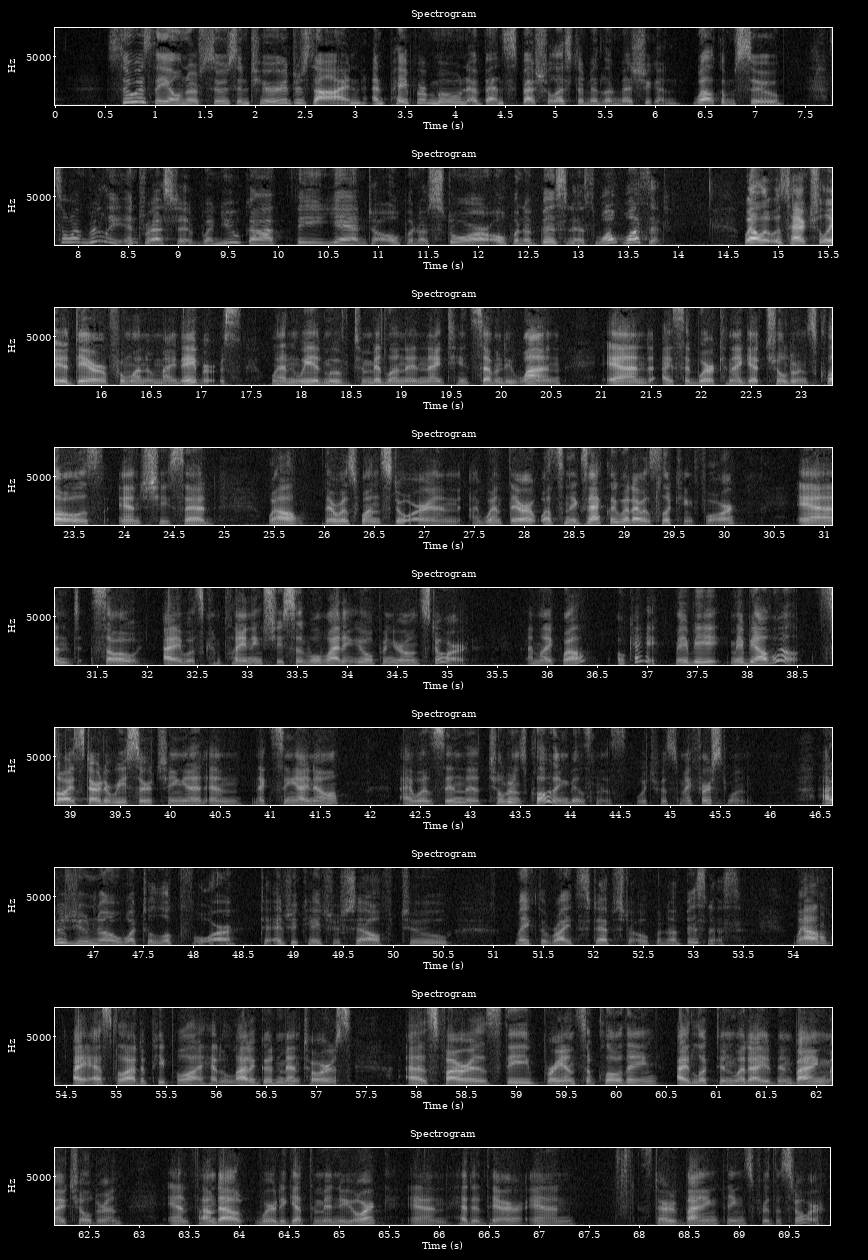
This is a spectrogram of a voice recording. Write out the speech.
Sue is the owner of Sue's Interior Design and Paper Moon event specialist in Midland, Michigan. Welcome, Sue. So, I'm really interested. When you got the yen to open a store, open a business, what was it? Well, it was actually a dare from one of my neighbors. When we had moved to Midland in 1971, and I said, Where can I get children's clothes? And she said, Well, there was one store, and I went there. It wasn't exactly what I was looking for. And so I was complaining. She said, Well, why don't you open your own store? I'm like, Well, okay, maybe, maybe I will. So I started researching it, and next thing I know, I was in the children's clothing business, which was my first one. How did you know what to look for to educate yourself to make the right steps to open a business? Well, I asked a lot of people. I had a lot of good mentors. As far as the brands of clothing, I looked in what I had been buying my children and found out where to get them in New York and headed there and started buying things for the store.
